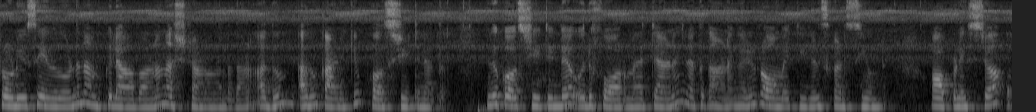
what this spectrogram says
പ്രൊഡ്യൂസ് ചെയ്തതുകൊണ്ട് നമുക്ക് ലാഭമാണോ നഷ്ടമാണോ എന്നുള്ളതാണ്. അതും അതും കാണിക്കും കോസ്റ്റ് ഷീറ്റിനകത്ത് ഇത് കോസ്റ്റ് ഷീറ്റിന്റെ ഒരു ഫോർമാറ്റാണ് ഇതിനകത്ത് കാണാൻ കഴിയും raw materials consumed opening stock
